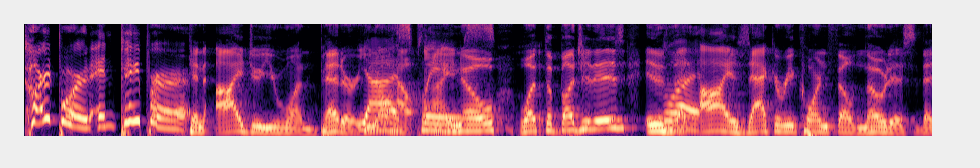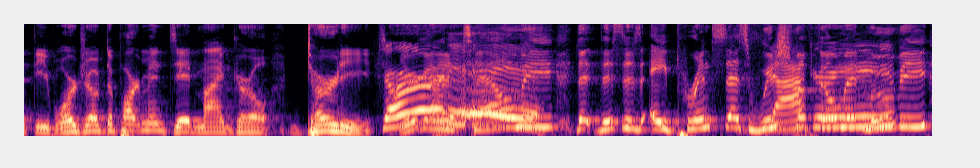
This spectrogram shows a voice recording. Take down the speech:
cardboard and paper. Can I do you one better? you know Yes, how I know what the budget is? Is that I, Zachary Kornfeld, noticed that the wardrobe department did my girl dirty. You're gonna tell me that this is a princess wish Zachary. fulfillment movie,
